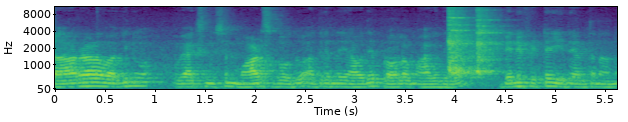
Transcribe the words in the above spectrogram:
ಧಾರಾಳವಾಗಿ ನೀವು ವ್ಯಾಕ್ಸಿನೇಷನ್ ಮಾಡಿಸ್ಬೋದು. ಅದರಿಂದ ಯಾವುದೇ ಪ್ರಾಬ್ಲಮ್ ಆಗೋದಿಲ್ಲ. ಬೆನಿಫಿಟ್ಟೇ ಇದೆ ಅಂತ ನಾನು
